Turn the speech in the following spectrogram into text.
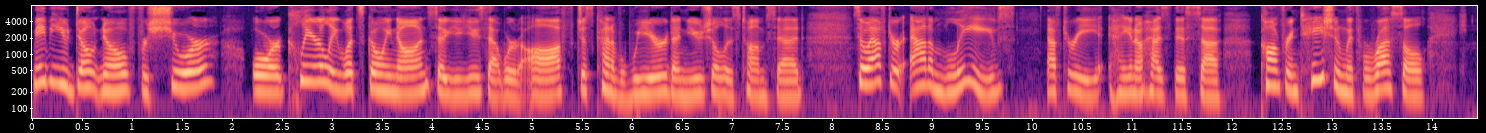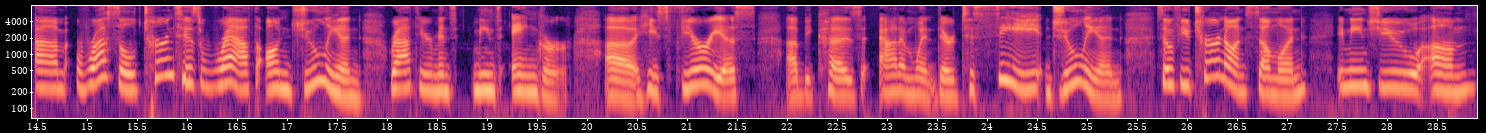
Maybe you don't know for sure or clearly what's going on, so you use that word off, just kind of weird, unusual, as Tom said. So after Adam leaves, after he, you know, has this uh, confrontation with Russell, um, Russell turns his wrath on Julian. Wrath here means, means anger. Uh, he's furious uh, because Adam went there to see Julian. So if you turn on someone, it means you um,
